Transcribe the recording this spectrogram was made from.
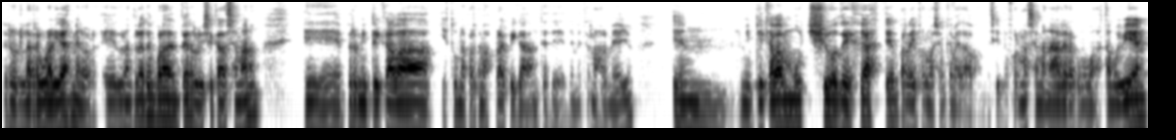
pero la regularidad es menor. Eh, durante una temporada entera lo hice cada semana, eh, pero me implicaba, y esto es una parte más práctica antes de, de meternos al medio, Em, me implicaba mucho desgaste para la información que me daban. Es decir, de forma semanal era como, bueno, está muy bien,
